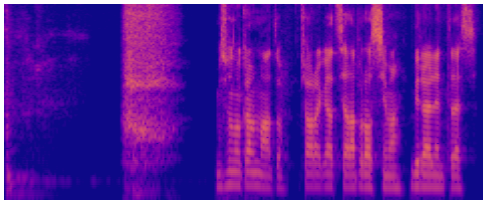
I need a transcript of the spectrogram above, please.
Mi sono calmato. Ciao ragazzi, alla prossima. Be relentless.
